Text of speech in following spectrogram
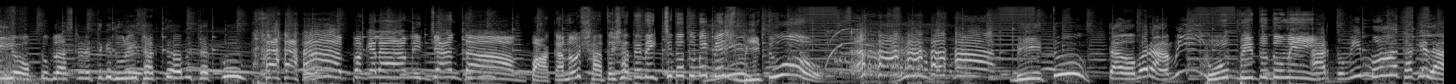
এই অক্টোব্লাস্টারের থেকে দূরেই থাকতে হবে থাক্কু পাকেলা আমি জানতাম। পাকানোর সাথে সাথে দেখছি তো তুমি বেশ ভীতুও। ভিতু? তাও আবার আমি? খুব ভীতু তুমি। আর তুমি মহা থাকেলা।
